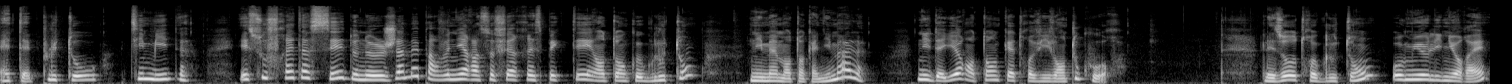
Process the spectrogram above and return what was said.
était plutôt timide, et souffrait assez de ne jamais parvenir à se faire respecter en tant que glouton, ni même en tant qu'animal, ni d'ailleurs en tant qu'être vivant tout court. Les autres gloutons, au mieux l'ignoraient,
